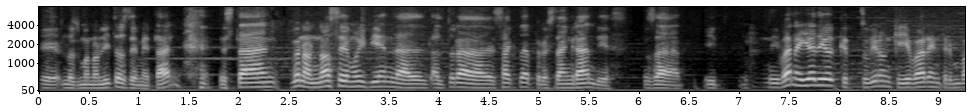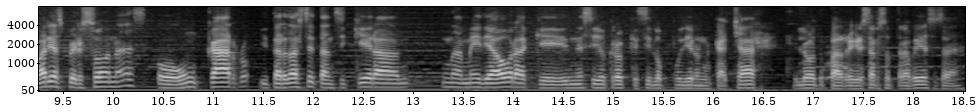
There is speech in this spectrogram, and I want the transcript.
eh, los monolitos de metal, están, bueno, no sé muy bien la altura exacta, pero están grandes. O sea, y, y bueno, yo digo que tuvieron que llevar entre varias personas o un carro y tardarse tan siquiera una media hora que en ese yo creo que sí lo pudieron cachar y luego para regresarse otra vez, o sea,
